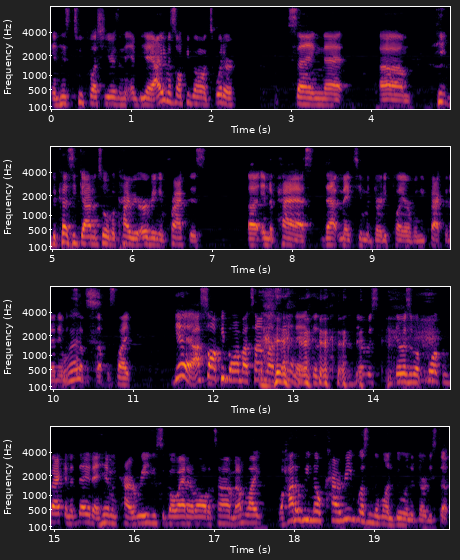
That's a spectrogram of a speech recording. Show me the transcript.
in his two plus years in the NBA. I even saw people on Twitter saying that um, he because he got into it with Kyrie Irving in practice uh, in the past, that makes him a dirty player when you factor that in with other stuff. It's like, yeah, I saw people on my timeline saying that 'cause there was there was a report from back in the day that him and Kyrie used to go at it all the time. And I'm like, well, how do we know Kyrie wasn't the one doing the dirty stuff?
